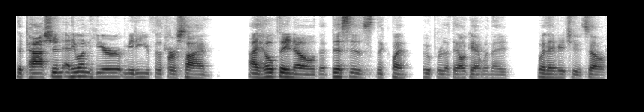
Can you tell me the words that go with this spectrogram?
the passion. Anyone here meeting you for the first time, I hope they know that this is the Clint Hooper that they'll get when they when they meet you. So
